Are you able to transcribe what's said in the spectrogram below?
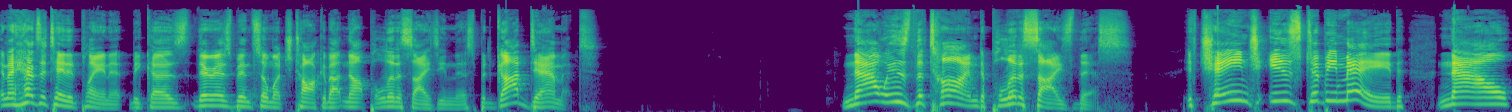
And I hesitated playing it because there has been so much talk about not politicizing this, but god damn it. Now is the time to politicize this. If change is to be made, now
